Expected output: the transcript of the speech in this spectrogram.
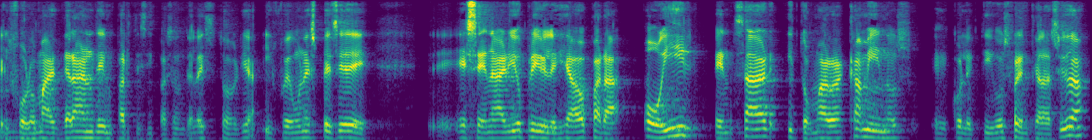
el foro más grande en participación de la historia, y fue una especie de escenario privilegiado para oír, pensar y tomar caminos eh, colectivos frente a la ciudad.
